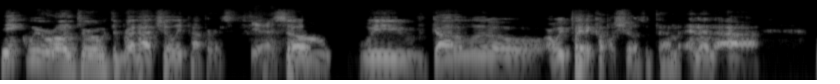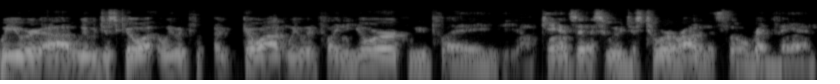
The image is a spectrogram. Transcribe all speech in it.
think we were on tour with the Red Hot Chili Peppers. yeah, So we got a little, or we played a couple shows with them, and then uh, we were uh, we would just go we would uh, go out and we would play New York, we would play you know Kansas, we would just tour around in this little red van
